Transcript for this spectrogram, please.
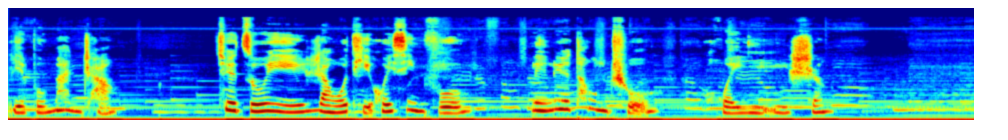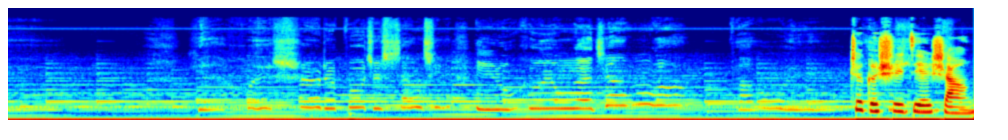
也不漫长，却足以让我体会幸福，领略痛楚，回忆一生。这个世界上，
